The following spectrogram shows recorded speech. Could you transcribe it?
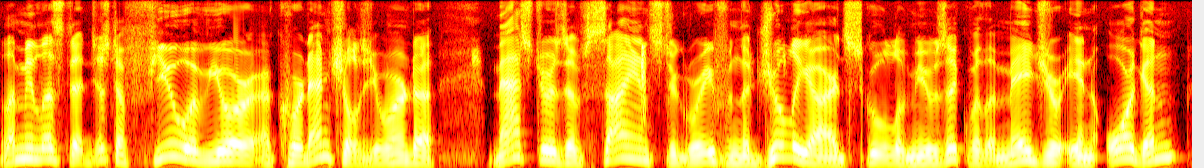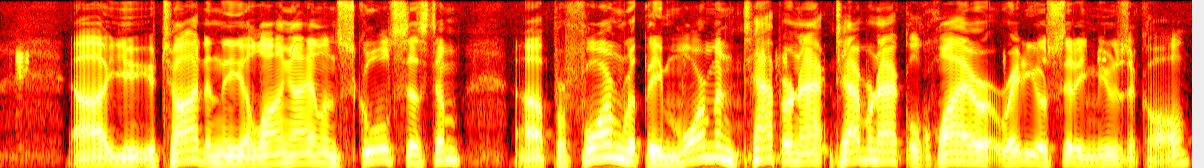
let me list uh, just a few of your uh, credentials. You earned a Master's of Science degree from the Juilliard School of Music with a major in organ. you, you taught in the Long Island school system uh, performed with the Mormon Tabernac- Tabernacle Choir at Radio City Music Hall.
